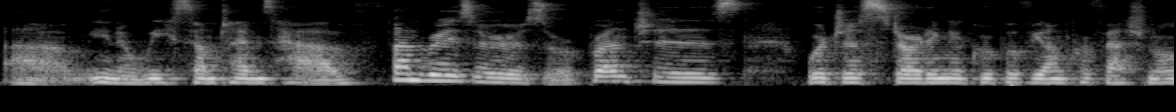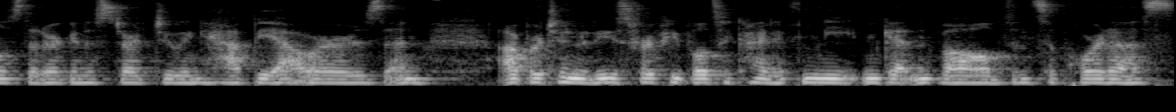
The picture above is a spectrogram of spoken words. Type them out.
Um, you know we sometimes have fundraisers or brunches we're just starting a group of young professionals that are going to start doing happy hours and opportunities for people to kind of meet and get involved and support us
